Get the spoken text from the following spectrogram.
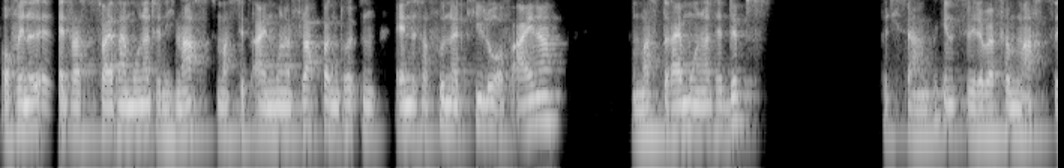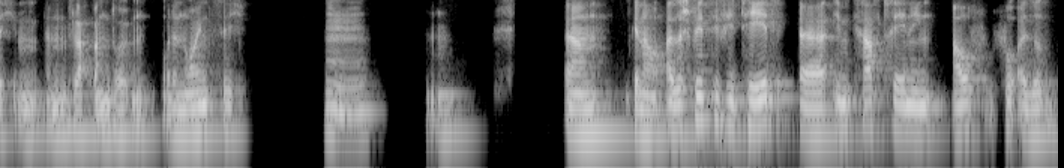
auch wenn du etwas zwei, drei Monate nicht machst, machst jetzt einen Monat Flachbankdrücken, endest auf 100 Kilo auf einer und machst drei Monate Dips, würde ich sagen, beginnst du wieder bei 85 im, im Flachbankdrücken oder 90. Mhm. Mhm. Ähm, genau, also Spezifität äh, im Krafttraining auch, also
